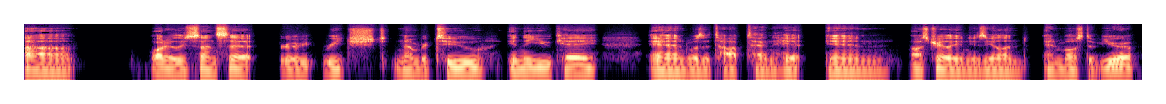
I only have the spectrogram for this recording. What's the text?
Uh, Waterloo Sunset re- reached number two in the UK and was a top 10 hit in Australia, New Zealand, and most of Europe.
